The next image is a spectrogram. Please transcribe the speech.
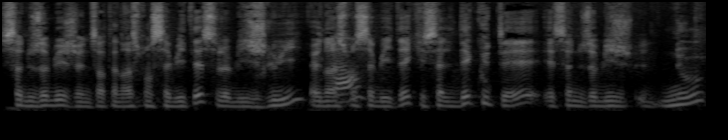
Ça nous oblige à une certaine responsabilité. Ça l'oblige lui à une responsabilité qui est celle d'écouter, et ça nous oblige nous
